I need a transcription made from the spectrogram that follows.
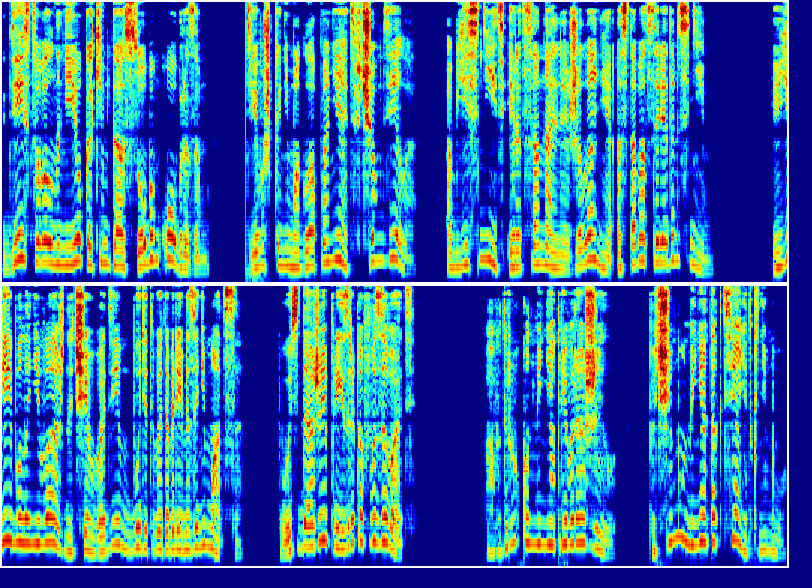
действовал на нее каким-то особым образом. Девушка не могла понять, в чем дело, объяснить иррациональное желание оставаться рядом с ним. И ей было неважно, чем Вадим будет в это время заниматься, пусть даже и призраков вызывать. А вдруг он меня приворожил? Почему меня так тянет к нему?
